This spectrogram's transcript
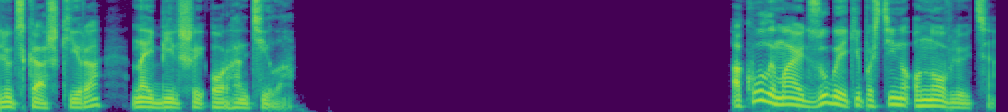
Людська шкіра найбільший орган тіла. Акули мають зуби, які постійно оновлюються.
